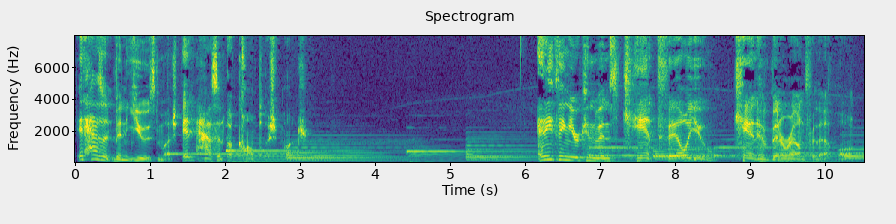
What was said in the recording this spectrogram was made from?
It hasn't been used much, it hasn't accomplished much. Anything you're convinced can't fail you can't have been around for that long.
